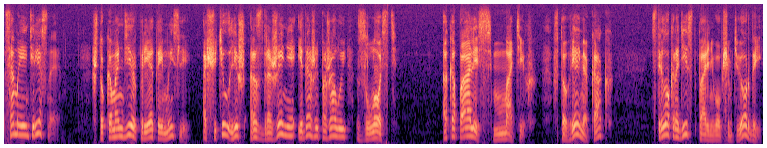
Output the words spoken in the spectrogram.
Самое интересное, что командир при этой мысли ощутил лишь раздражение и даже, пожалуй, злость. Окопались, мать их, в то время как... Стрелок-радист, парень, в общем, твердый,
